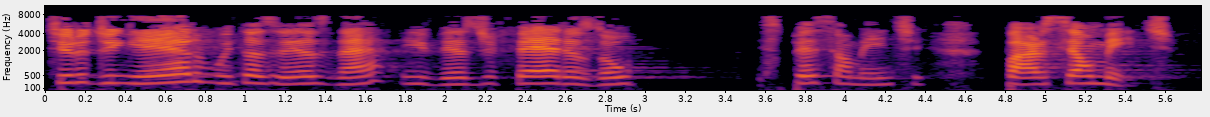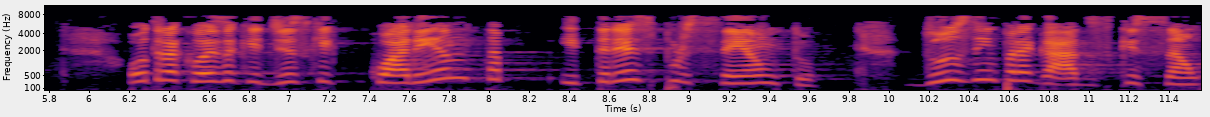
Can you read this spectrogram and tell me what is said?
tiram dinheiro, muitas vezes, né, em vez de férias, ou especialmente parcialmente. Outra coisa que diz que 43% dos empregados que são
